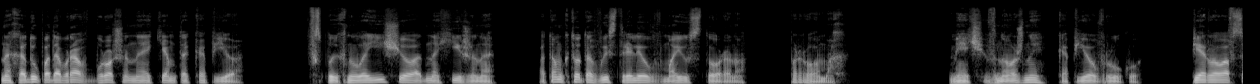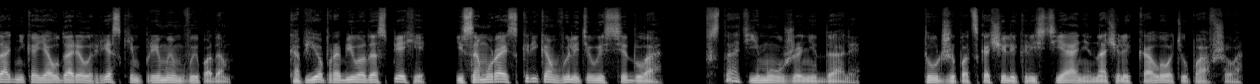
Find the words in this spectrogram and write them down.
на ходу подобрав брошенное кем-то копье. Вспыхнула еще одна хижина. Потом кто-то выстрелил в мою сторону. Промах. Меч в ножны, копье в руку. Первого всадника я ударил резким прямым выпадом. Копье пробило доспехи, и самурай с криком вылетел из седла. Встать ему уже не дали. Тут же подскочили крестьяне, начали колоть упавшего.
